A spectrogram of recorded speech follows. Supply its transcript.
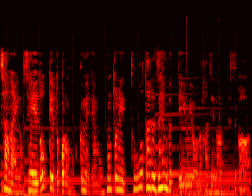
社内の制度っていうところも含めても、本当にトータル全部っていうような感じなんですが、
